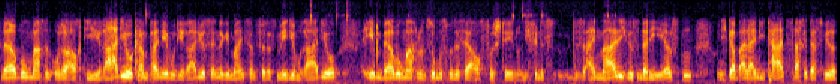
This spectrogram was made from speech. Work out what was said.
Werbung machen oder auch die Radiokampagne, wo die Radiosender gemeinsam für das Medium Radio eben Werbung machen und so muss man das ja auch verstehen. Und ich finde es das ist einmalig, wir sind da die Ersten und ich glaube allein die Tatsache, dass wir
